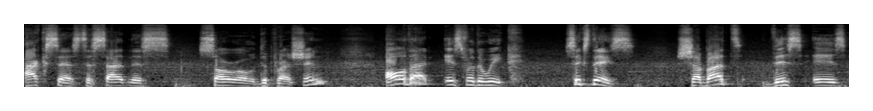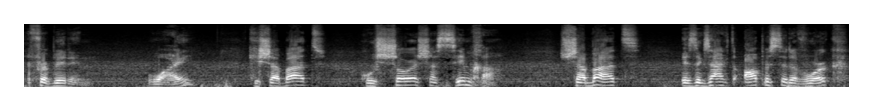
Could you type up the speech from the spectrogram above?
access to sadness, sorrow, depression. All that is for the week. Six days. Shabbat, this is forbidden. Why? Ki Shabbat hu shoresh. Shabbat is exact opposite of work.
